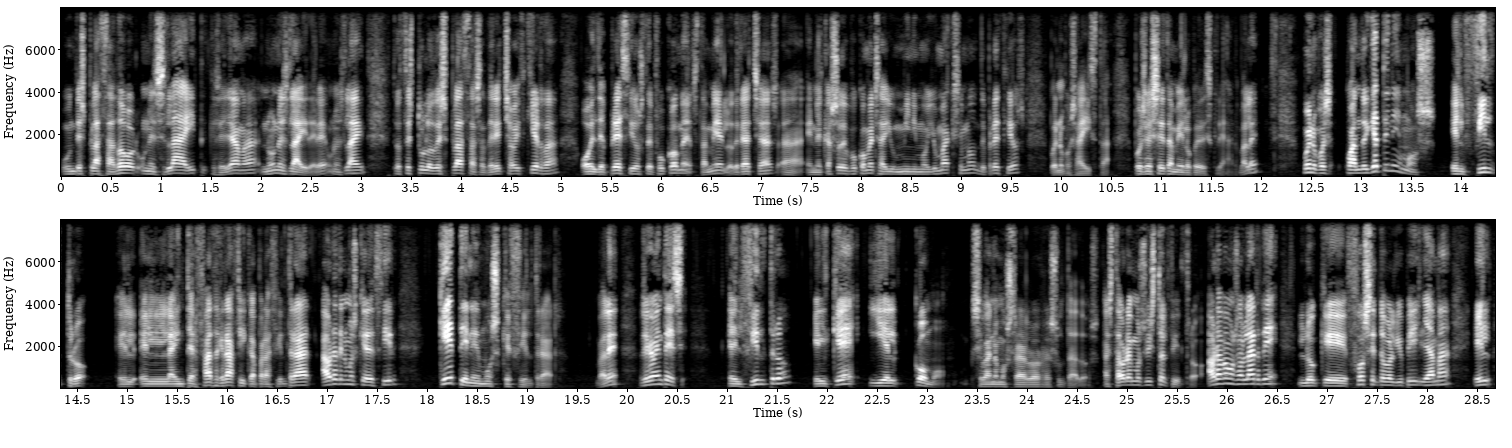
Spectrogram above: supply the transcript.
un desplazador, un slide, que se llama, no un slider, ¿eh? un slide. Entonces tú lo desplazas a derecha o izquierda, o el de precios de WooCommerce también, lo derechas. en el caso de WooCommerce hay un mínimo y un máximo de precios. Bueno, pues ahí está. Pues ese también lo puedes crear, ¿vale? Bueno, pues cuando ya tenemos el filtro, la interfaz gráfica para filtrar, ahora tenemos que decir qué tenemos que filtrar, ¿vale? Básicamente es el filtro, el qué y el cómo se van a mostrar los resultados. Hasta ahora hemos visto el filtro. Ahora vamos a hablar de lo que Fawcett WP llama el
